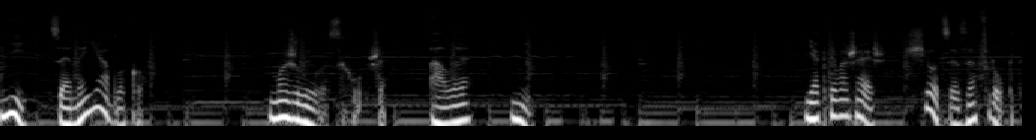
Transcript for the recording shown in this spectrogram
Ні, це не яблуко. Можливо, схоже, але ні. Як ти вважаєш, що це за фрукт?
